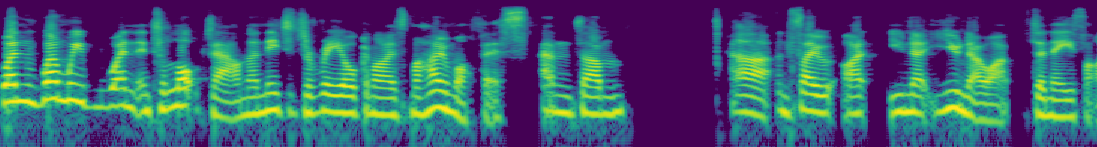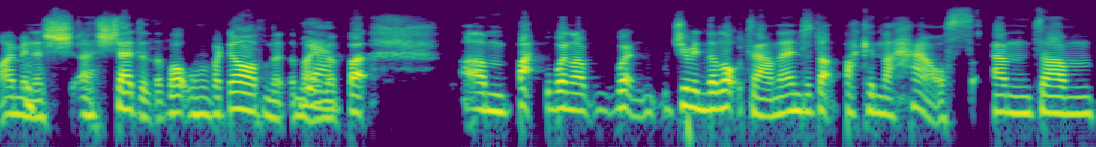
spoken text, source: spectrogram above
when when we went into lockdown i needed to reorganize my home office and um uh, and so I, you know, you know, uh, Denise, I'm in a, sh- a, shed at the bottom of my garden at the moment. Yeah. But um, back when I went during the lockdown, I ended up back in the house, and um,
